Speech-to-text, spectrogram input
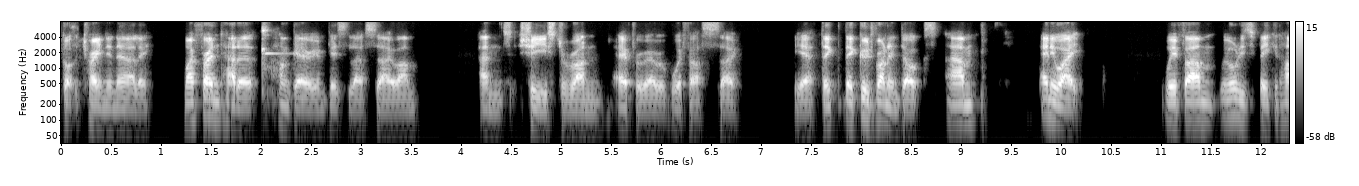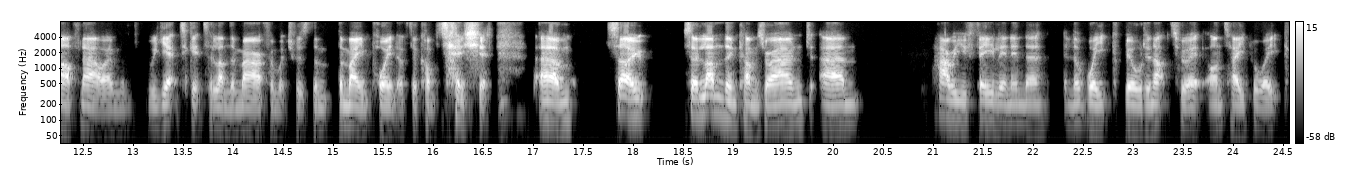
got the training early? My friend had a Hungarian Vizsla, so um, and she used to run everywhere with us. So yeah, they they're good running dogs. Um, anyway, we've um we're already speaking half an hour, and we're yet to get to London Marathon, which was the the main point of the conversation. Um, so so London comes around. Um, how are you feeling in the in the week building up to it on taper week?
